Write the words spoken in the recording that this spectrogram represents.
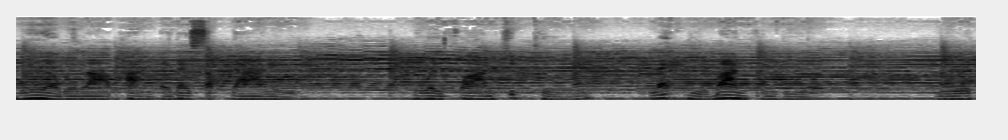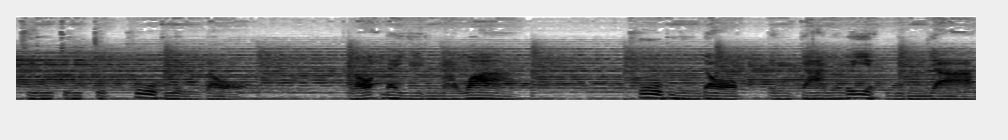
เมื่อเวลาผ่านไปได้สัปดาห์หนึ่งด้วยความคิดถึง และอยู่บ้านคนเดียวโยทินจึงจุดธูปหนึ่งดอก เพราะได้ยินมาว่าทูบหนึ่งดอกเป็นการเรียกวิญญาณ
